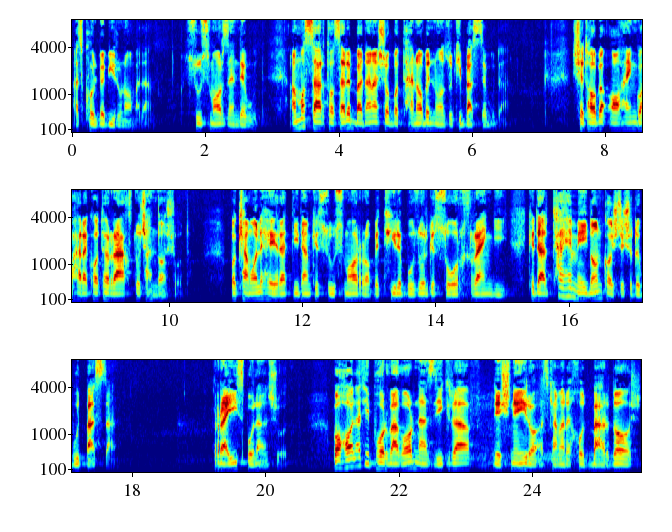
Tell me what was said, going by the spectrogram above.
از کلبه بیرون آمدند. سوسمار زنده بود اما سر تا سر بدنش را با تناب نازکی بسته بودند. شتاب آهنگ و حرکات رقص دوچندان شد. با کمال حیرت دیدم که سوسمار را به تیر بزرگ سرخ رنگی که در ته میدان کاشته شده بود بستند. رئیس بلند شد. با حالتی پروقار نزدیک رفت دشنه ای را از کمر خود برداشت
